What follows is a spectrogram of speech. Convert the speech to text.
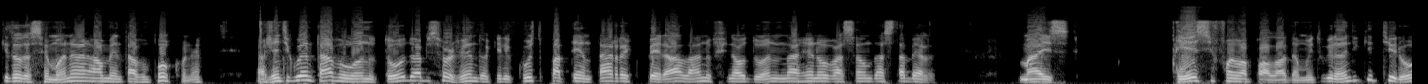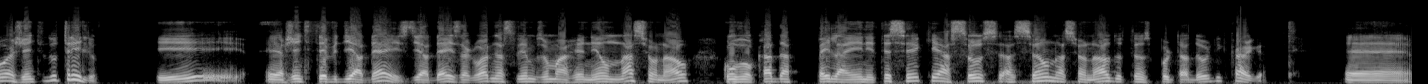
que toda semana aumentava um pouco, né? A gente aguentava o ano todo absorvendo aquele custo para tentar recuperar lá no final do ano na renovação das tabelas. Mas esse foi uma paulada muito grande que tirou a gente do trilho. E a gente teve dia 10, dia 10 agora, nós tivemos uma reunião nacional convocada pela NTC, que é a Associação Nacional do Transportador de Carga. É,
